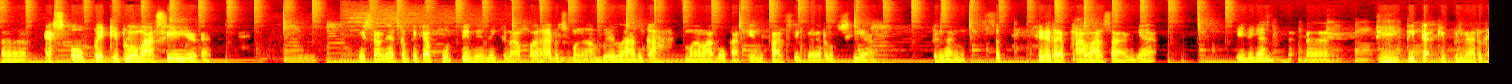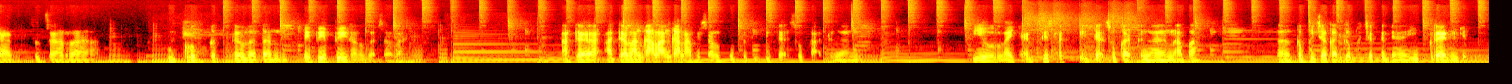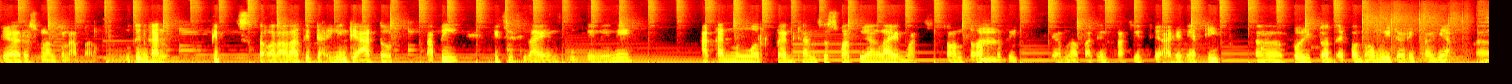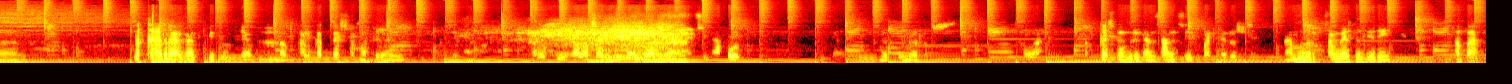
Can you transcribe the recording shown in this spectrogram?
Eh, SOP diplomasi ya kan. Misalnya ketika Putin ini kenapa harus mengambil langkah melakukan invasi ke Rusia dengan sederet alasannya ini kan eh, di- tidak dibenarkan secara hukum kedaulatan PBB kalau nggak salah. Ada ada langkah-langkah lah misal Putin tidak suka dengan yo like and dislike tidak suka dengan apa eh, kebijakan-kebijakannya Ukraine gitu dia harus melakukan apa Putin kan seolah-olah tidak ingin diatur tapi di sisi lain Putin ini akan mengorbankan sesuatu yang lain mas contoh Hmm. ketika dia melakukan invasi dia akhirnya di eh, boykot ekonomi dari banyak eh, negara kan gitu yang Hmm. melakukan kerjasama dengan kalau di kawasan kita itu ada Singapura yang benar-benar tegas memberikan sanksi kepada Rusia. Nah, menurut sampean sendiri apa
